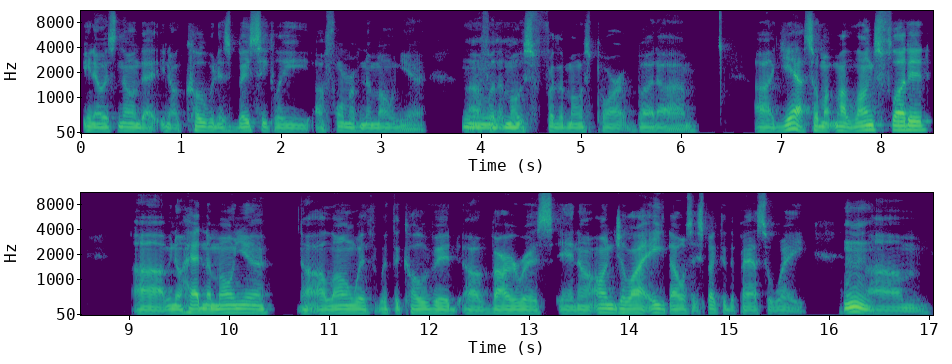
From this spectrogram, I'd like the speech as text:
you know, it's known that you know COVID is basically a form of pneumonia uh, mm-hmm. for the mm-hmm. most for the most part. But um, uh, yeah, so my, my lungs flooded. Uh, you know, had pneumonia uh, along with with the COVID uh, virus, and uh, on July eighth, I was expected to pass away. Mm. Um,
